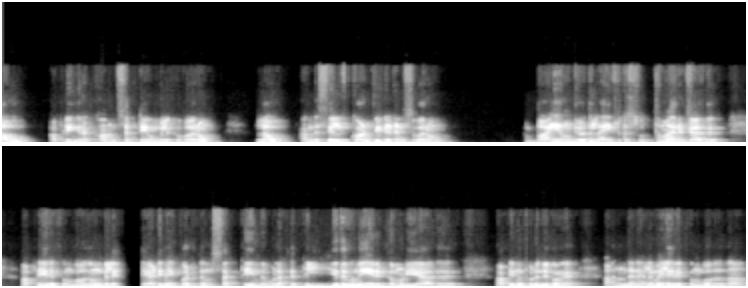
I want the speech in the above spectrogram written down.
லவ் அப்படிங்கிற கான்செப்டே உங்களுக்கு வரும். லவ் அந்த செல்ஃப் கான்ஃபிடென்ஸ் வரும். பயம்ங்கிறது லைஃப்ல சுத்தமா இருக்காது. அப்படி இருக்கும்போது உங்களை அடிமைப்படுத்தும் சக்தி இந்த உலகத்தில் எதுவுமே இருக்க முடியாது அப்படின்னு புரிஞ்சுக்கோங்க. அந்த நிலைமையில இருக்கும்போது தான்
